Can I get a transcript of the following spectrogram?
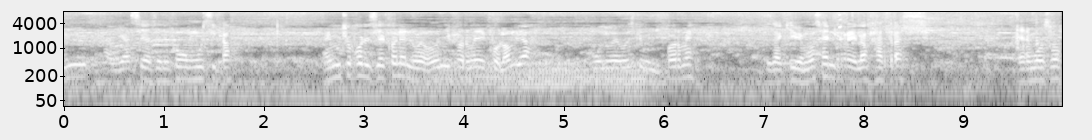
y allá sí hacen como música. Hay mucho policía con el nuevo uniforme de Colombia, muy nuevo este uniforme. Pues aquí vemos el reloj atrás, hermoso.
